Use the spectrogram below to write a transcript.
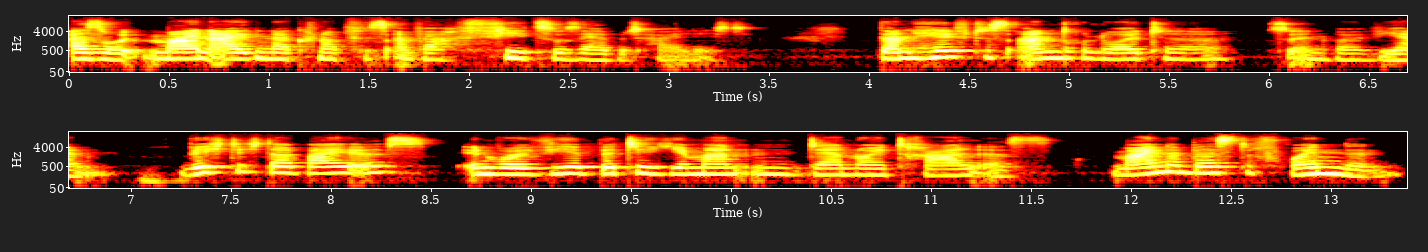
Also mein eigener Knopf ist einfach viel zu sehr beteiligt. Dann hilft es, andere Leute zu involvieren. Wichtig dabei ist, involvier bitte jemanden, der neutral ist. Meine beste Freundin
